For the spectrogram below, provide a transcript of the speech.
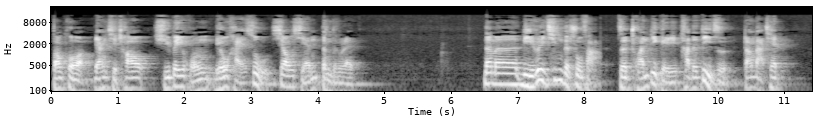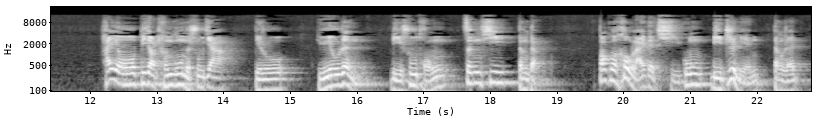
包括梁启超、徐悲鸿、刘海粟、萧娴等等人。那么李瑞清的书法则传递给他的弟子张大千，还有比较成功的书家，比如于右任、李叔同、曾皙等等。包括后来的启功、李志敏等人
